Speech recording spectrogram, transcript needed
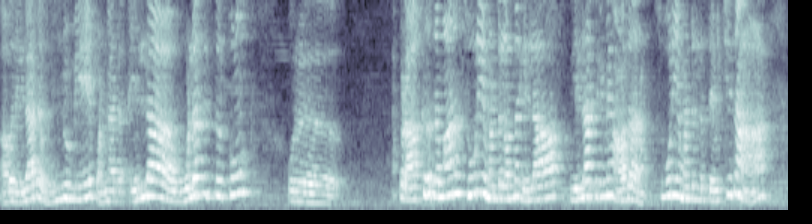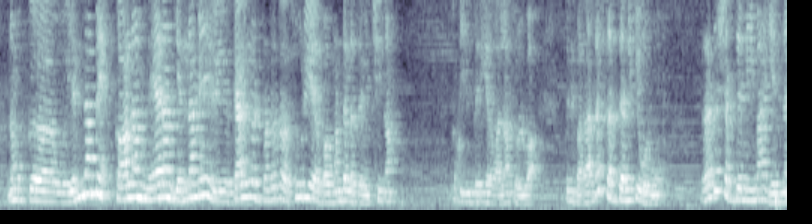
அவர் இல்லாத ஒண்ணுமே பண்ணாத எல்லா உலகத்துக்கும் ஒரு பிராகிருதமான சூரிய மண்டலம் தான் எல்லா எல்லாத்துக்குமே ஆதாரம். சூரிய மண்டலத்தை வச்சுதான் நமக்கு எல்லாமே காலம் நேரம் எல்லாமே கால்குலேட் பண்றது சூரிய மண்டலத்தை மண்டலத்தை வச்சுதான். அப்படின்னு பெரியவாலாம் சொல்லுவா. சரிப்பா ரத சப்தமிக்கு வருவோம். ரத சப்தமிமா என்ன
